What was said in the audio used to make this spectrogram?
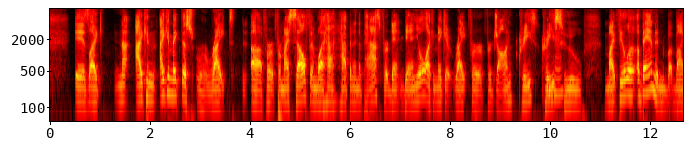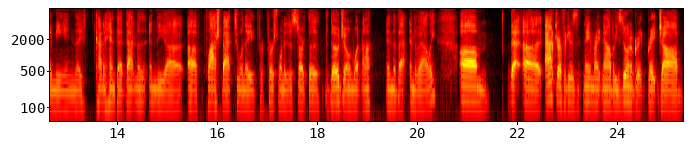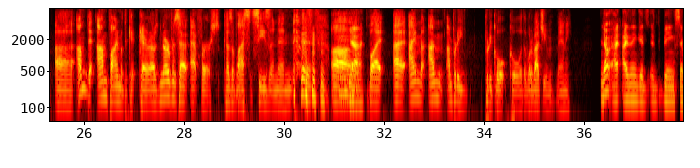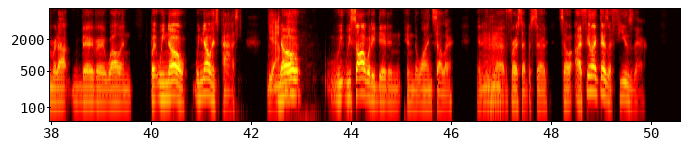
is like not I can I can make this right uh, for for myself and what ha- happened in the past for Dan- Daniel. I can make it right for for John Kreese Kreese who might feel uh, abandoned b- by me, and they kind of hint at that in the in the uh, uh, flashback to when they f- first wanted to start the, the dojo and whatnot in the va- in the valley. Um, that uh, actor, I forget his name right now, but he's doing a great great job. Uh, I'm I'm fine with the character. I was nervous at, at first because of last season, and uh, Yeah. but uh, I'm I'm I'm pretty pretty cool cool with it. What about you, Manny? No, I, I think it's it's being simmered out very very well, and but we know we know his past. Yeah, No, we we saw what he did in in the wine cellar, in, in Mhm. uh, the first episode. So I feel like there's a fuse there.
